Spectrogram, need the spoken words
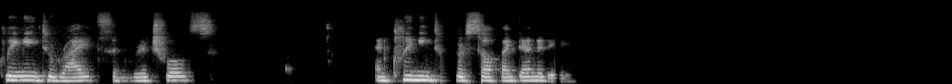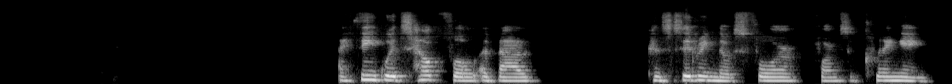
clinging to rites and rituals, and clinging to her self identity. I think what's helpful about considering those four forms of clinging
